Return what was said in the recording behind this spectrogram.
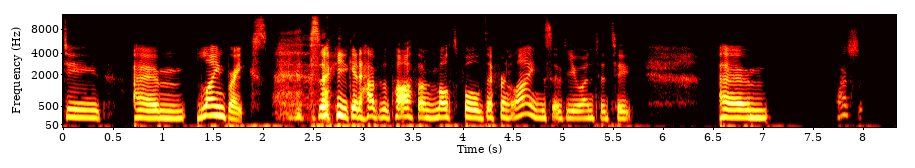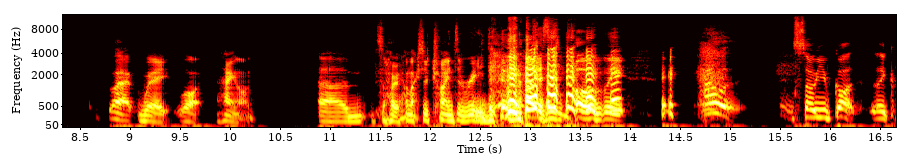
do um, line breaks, so you could have the path on multiple different lines if you wanted to. Um, What's wait, wait, what? Hang on. Um, sorry, I'm actually trying to read. this is probably how. So you've got like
